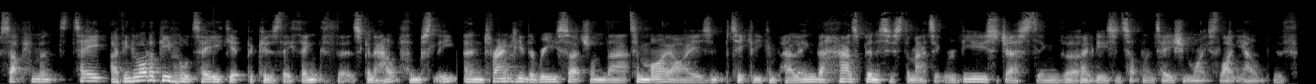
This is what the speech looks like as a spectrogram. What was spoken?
supplement to take. I think a lot of people take it because they think that it's going to help them sleep. And frankly, the research on that, to my eye, isn't particularly compelling. There has been a systematic review suggesting that magnesium supplementation might slightly help with,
